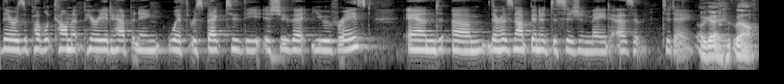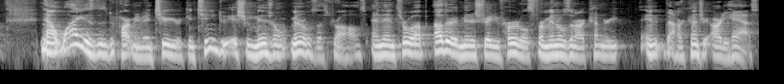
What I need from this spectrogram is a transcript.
there is a public comment period happening with respect to the issue that you have raised, and um, there has not been a decision made as of today. Okay, well, now why is the Department of Interior continuing to issue mineral, minerals withdrawals and then throw up other administrative hurdles for minerals in our country in, that our country already has,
